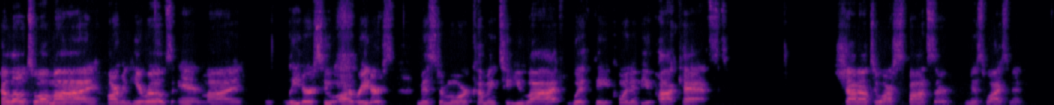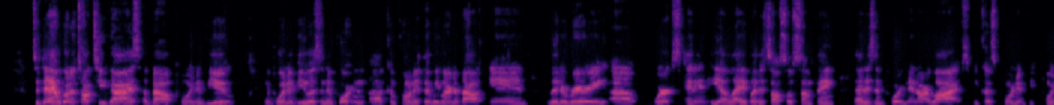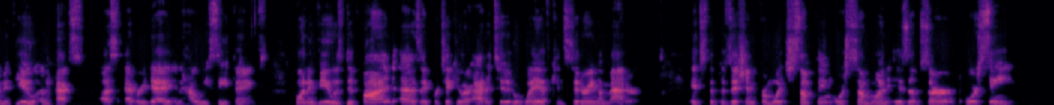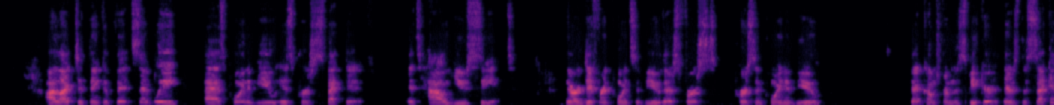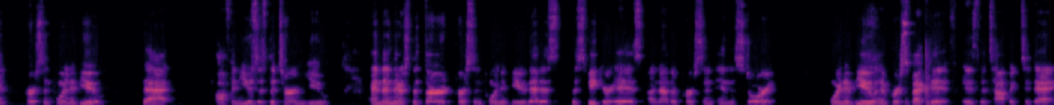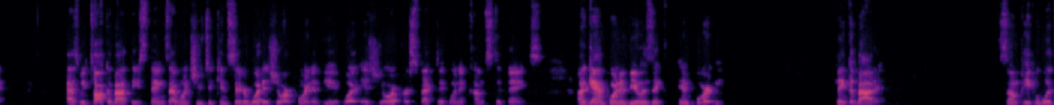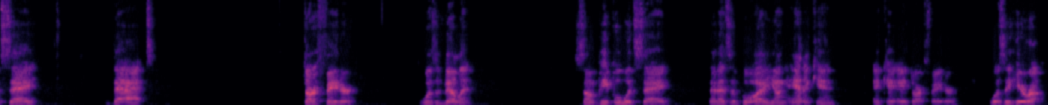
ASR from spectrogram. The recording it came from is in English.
Hello to all my Harmon heroes and my leaders who are readers. Mr. Moore coming to you live with the Point of View podcast. Shout out to our sponsor, Miss Wiseman. Today I'm going to talk to you guys about point of view. And point of view is an important uh, component that we learn about in literary uh, works and in ELA, but it's also something that is important in our lives because point of point of view impacts us every day and how we see things. Point of view is defined as a particular attitude or way of considering a matter. It's the position from which something or someone is observed or seen. I like to think of it simply as point of view is perspective. It's how you see it. There are different points of view. There's first person point of view that comes from the speaker. There's the second person point of view that often uses the term you. And then there's the third person point of view that is the speaker is another person in the story. Point of view and perspective is the topic today. As we talk about these things, I want you to consider what is your point of view? What is your perspective when it comes to things? Again, point of view is important. Think about it. Some people would say that Darth Vader was a villain. Some people would say that as a boy, young Anakin, aka Darth Vader, was a hero.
